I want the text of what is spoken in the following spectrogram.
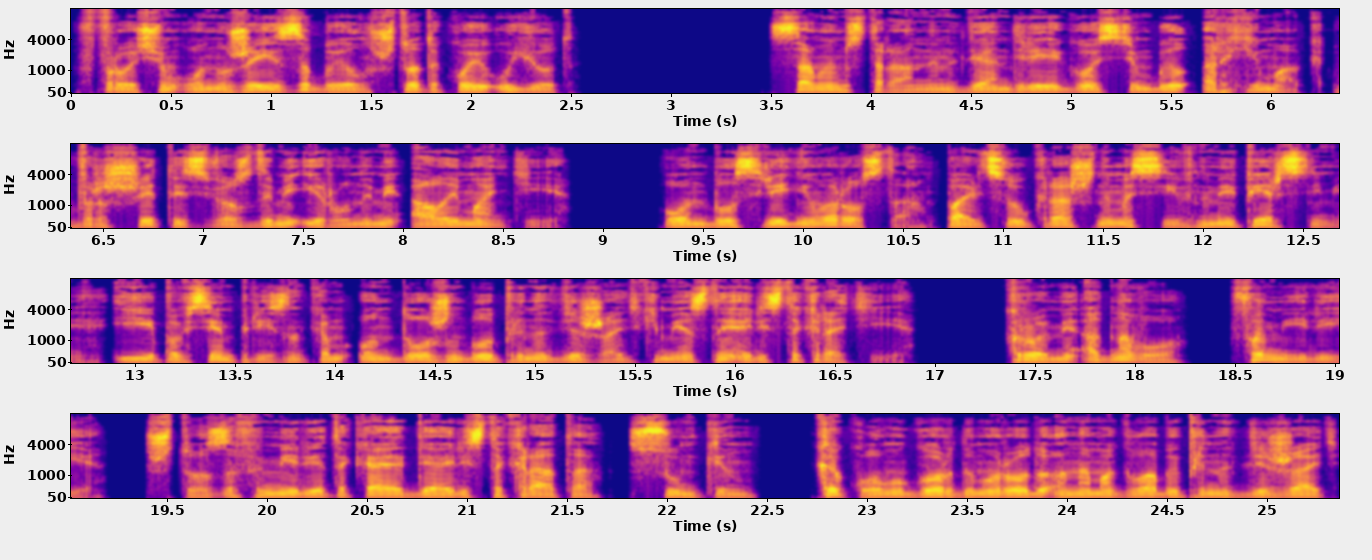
Впрочем, он уже и забыл, что такое уют. Самым странным для Андрея гостем был архимаг в звездами и рунами алой мантии. Он был среднего роста, пальцы украшены массивными перстнями, и по всем признакам он должен был принадлежать к местной аристократии. Кроме одного – фамилии, что за фамилия такая для аристократа? Сумкин. Какому гордому роду она могла бы принадлежать?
